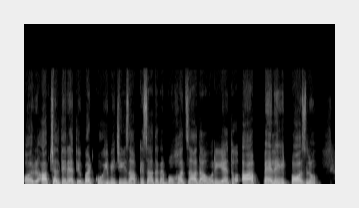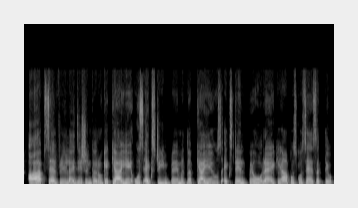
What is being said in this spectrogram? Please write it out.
और आप चलते रहते हो। बट कोई भी चीज़ आपके साथ अगर बहुत ज़्यादा हो रही है तो आप पहले एक पॉज लो आप सेल्फ रियलाइजेशन करो कि क्या ये उस एक्सट्रीम पे मतलब क्या ये उस एक्सटेंट पे हो रहा है कि आप उसको सह सकते हो।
